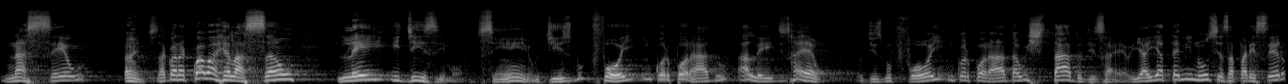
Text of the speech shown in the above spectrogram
Nasceu antes. Agora, qual a relação lei e dízimo. Sim, o dízimo foi incorporado à lei de Israel. O dízimo foi incorporado ao Estado de Israel. E aí até minúcias apareceram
